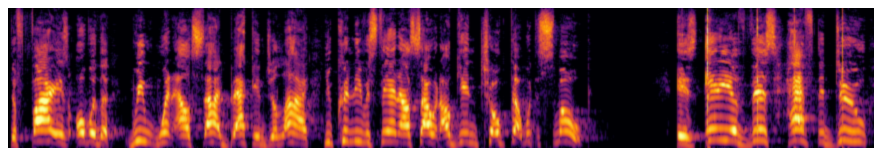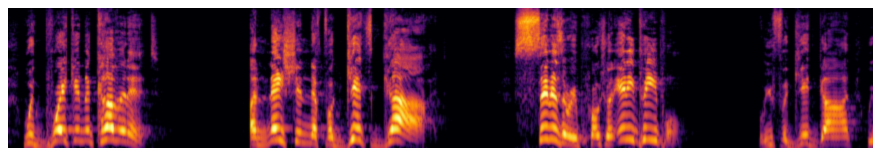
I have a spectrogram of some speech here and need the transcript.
The fire is over the. We went outside back in July. You couldn't even stand outside without getting choked up with the smoke. Is any of this have to do with breaking the covenant? A nation that forgets God. Sin is a reproach on any people. When you forget God, we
